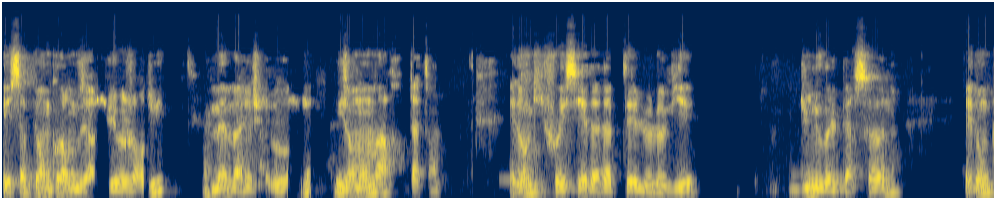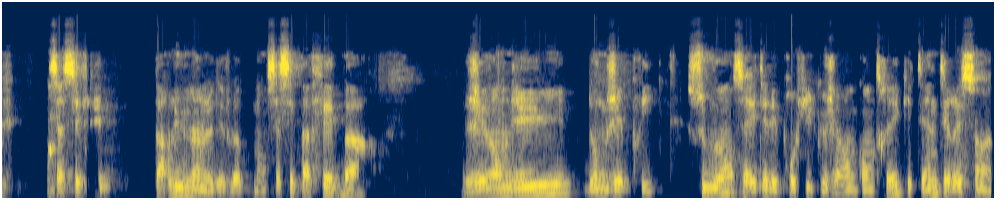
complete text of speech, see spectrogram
Et ça peut encore nous arriver aujourd'hui, même à l'échelle ils en ont marre d'attendre. Et donc, il faut essayer d'adapter le levier d'une nouvelle personne. Et donc, ça s'est fait par l'humain, le développement. Ça s'est pas fait par j'ai vendu, donc j'ai pris. Souvent, ça a été des profils que j'ai rencontrés qui étaient intéressants que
